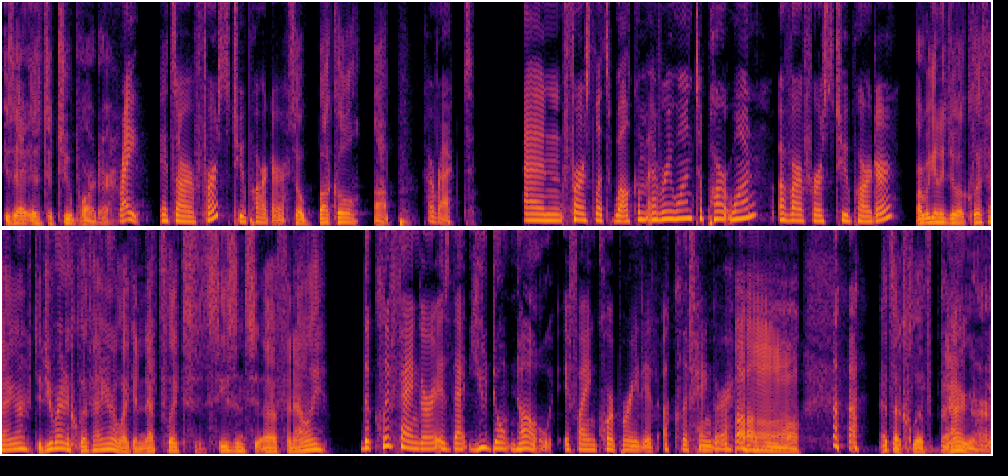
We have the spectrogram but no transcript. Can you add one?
is that it's a two parter. Right. It's our first two parter. So buckle up. Correct. And first, let's welcome everyone to part one of our first two parter. Are we going to do a cliffhanger? Did you write a cliffhanger like a Netflix season uh, finale? The cliffhanger is that you don't know if I incorporated a cliffhanger. Oh, that's a cliff banger.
